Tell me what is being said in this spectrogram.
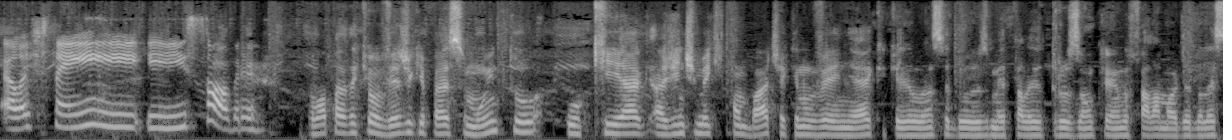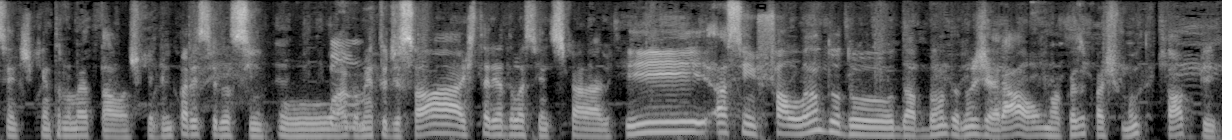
elas têm e, e sobra. É uma parada que eu vejo que parece muito o que a, a gente meio que combate aqui no VNE, que é aquele lance dos metaleitruzão querendo falar mal de adolescente que entra no metal. Acho que é bem parecido assim. O Sim. argumento disso, ah, estaria adolescentes, caralho. E, assim, falando do, da banda no geral, uma coisa que eu acho muito top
